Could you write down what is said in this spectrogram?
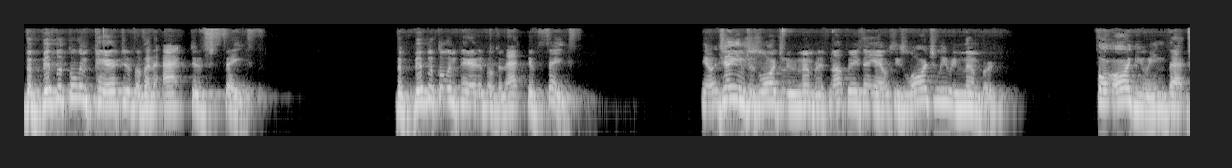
the biblical imperative of an active faith. The biblical imperative of an active faith. You know, James is largely remembered, if not for anything else, he's largely remembered for arguing that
